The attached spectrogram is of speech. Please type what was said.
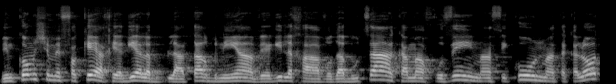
במקום שמפקח יגיע לאתר בנייה ויגיד לך עבודה בוצעה, כמה אחוזים, מה הסיכון, מה התקלות,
